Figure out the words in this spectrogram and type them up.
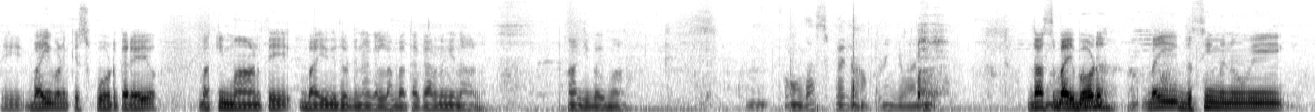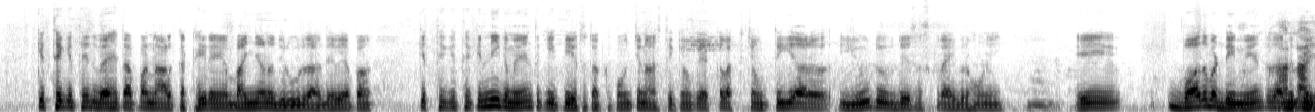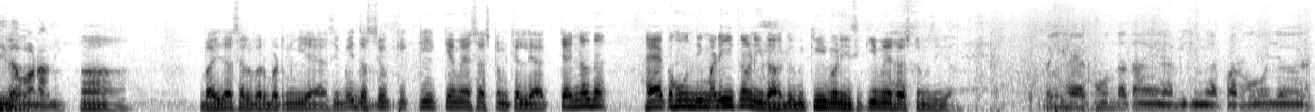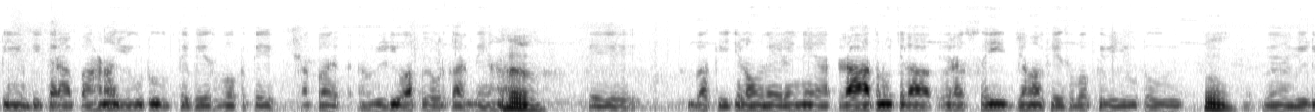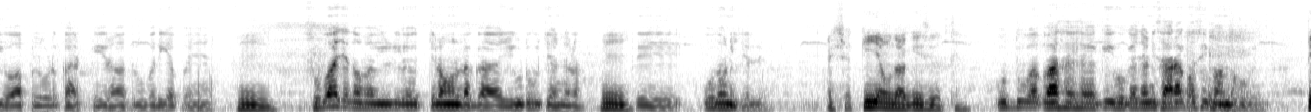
ਤੇ ਬਾਈ ਬਣ ਕੇ ਸਪੋਰਟ ਕਰਿਓ ਬਾਕੀ ਮਾਨ ਤੇ ਬਾਈ ਵੀ ਤੁਹਾਡੇ ਨਾਲ ਗੱਲਾਂ ਬਾਤਾਂ ਕਰਨਗੇ ਨਾਲ। ਹਾਂਜੀ ਬਾਈ ਮਾਨ। ਤੂੰ ਦੱਸ ਪਹਿਲਾਂ ਆਪਣੀ ਜਵਾਨੀ। ਦੱਸ ਬਾਈ ਬੋੜ। ਬਾਈ ਦੱਸੀ ਮੈਨੂੰ ਵੀ ਕਿੱਥੇ ਕਿੱਥੇ ਵੈਸੇ ਤਾਂ ਆਪਾਂ ਨਾਲ ਇਕੱਠੇ ਹੀ ਰਹੇ ਆ ਬਾਈਆਂ ਨੂੰ ਜ਼ਰੂਰ ਦੱਸਦੇ ਵੀ ਆਪਾਂ ਕਿੱਥੇ ਕਿੱਥੇ ਕਿੰਨੀ ਕੁ ਮਿਹਨਤ ਕੀਤੀ ਇੱਥੋਂ ਤੱਕ ਪਹੁੰਚਣ ਵਾਸਤੇ। ਕਿਉਂਕਿ 134000 YouTube ਦੇ ਸਬਸਕ੍ਰਾਈਬਰ ਹੋਣੇ। ਇਹ ਬਹੁਤ ਵੱਡੀ ਮਿਹਨਤ ਦਾ ਹਾਲਾ ਜੀ ਦਾ ਨਤੀਜਾ ਵਾੜਾ ਨਹੀਂ। ਹਾਂ। ਬਾਈ ਦਾ ਸਿਲਵਰ ਬਟਨ ਵੀ ਆਇਆ ਸੀ। ਬਾਈ ਦੱਸਿਓ ਕਿ ਕੀ ਕਿਵੇਂ ਸਿਸਟਮ ਚੱਲਿਆ? ਚੈਨਲ ਦਾ ਹੈਕ ਹੋਣ ਦੀ ਮੜੀ ਕਹਾਣੀ ਦੱਸ ਦਿਓ ਵੀ ਕੀ ਬਣੀ ਸੀ ਕਿਵੇਂ ਸਿਸਟਮ ਸੀਗਾ। ਬਈ ਹੈਕ ਹੋਣ ਦਾ ਤਾਂ ਇਹ ਆ ਵੀ ਜਿਵੇਂ ਆਪਾਂ ਰੋਜ਼ ਰੁਟੀਨ ਦੀ ਤਰ੍ਹਾਂ ਆਪਾਂ ਹਨਾ YouTube ਤੇ Facebook ਤੇ ਆਪਾਂ ਵੀਡੀਓ ਅਪਲੋਡ ਕਰਦੇ ਹਾਂ। ਹਨਾ। ਹਾਂ। ਤੇ ਬਾਕੀ ਚਲਾਉਂਦੇ ਰਹਿੰਦੇ ਆ। ਰਾਤ ਨੂੰ ਚਲਾ ਰ- ਸਹੀ ਜਮਾ ਫੇਸਬੁੱਕ ਵੀ YouTube ਹੂੰ। ਵੀਡੀਓ ਅਪਲੋਡ ਕਰਕੇ ਰਾਤ ਨੂੰ ਵਧੀਆ ਪਏ ਆ। ਹੂੰ। ਸਵੇਰ ਜਦੋਂ ਮੈਂ ਵੀਡੀਓ ਚਲਾਉਣ ਲੱਗਾ YouTube ਚੈਨਲ ਹੂੰ। ਤੇ ਉਦੋਂ ਨਹੀਂ ਚੱਲਿਆ। ਅੱਛਾ ਕੀ ਆਉਂਦਾ ਕੀ ਸੀ ਉੱਥੇ? ਉਦੋਂ ਬਾਅਦ ਬਸ ਇਹ ਹੈ ਕੀ ਹੋ ਗਿਆ ਜਾਨੀ ਸਾਰਾ ਕੁਝ ਹੀ ਬੰਦ ਹੋ ਗਿਆ।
